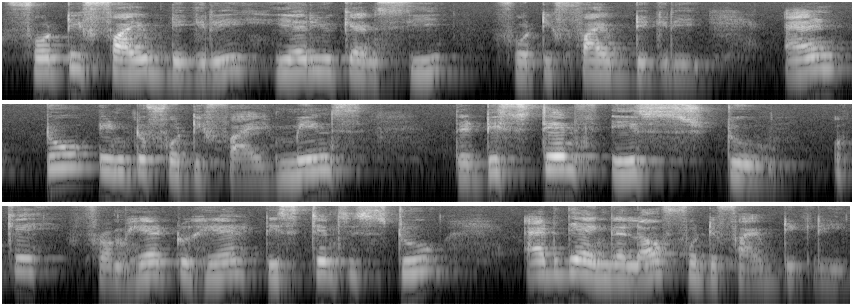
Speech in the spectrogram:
45 degree. Here you can see 45 degree and 2 into 45 means the distance is 2 okay? From here to here distance is 2 at the angle of 45 degree.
